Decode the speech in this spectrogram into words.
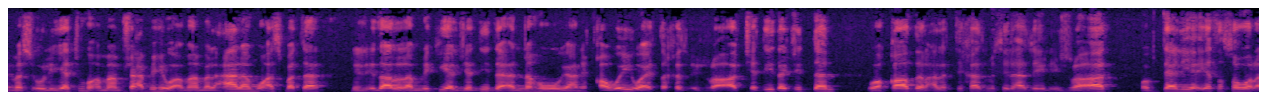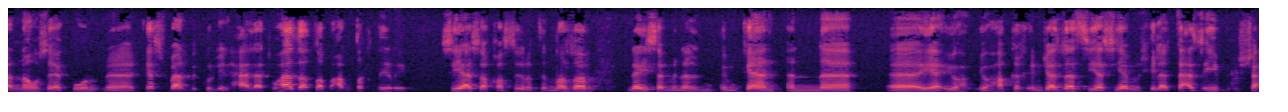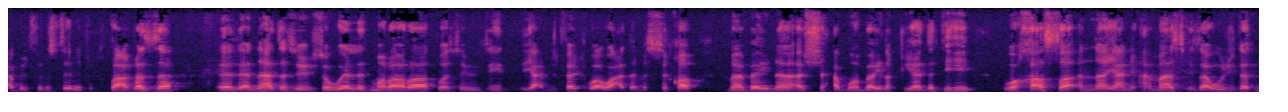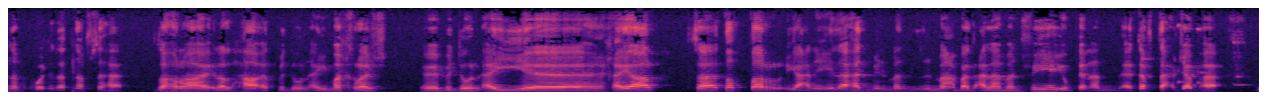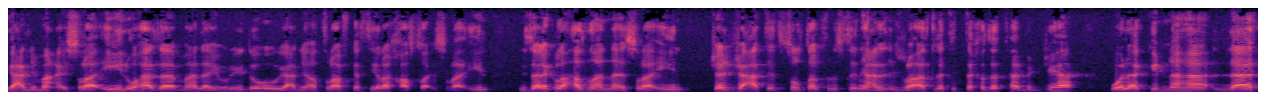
مسؤوليته أمام شعبه وأمام العالم وأثبت للإدارة الأمريكية الجديدة أنه يعني قوي ويتخذ إجراءات شديدة جدا وقادر على اتخاذ مثل هذه الإجراءات وبالتالي يتصور أنه سيكون كسبان بكل الحالات. وهذا طبعا تقديري سياسة قصيرة النظر ليس من الإمكان أن يحقق إنجازات سياسية من خلال تعذيب الشعب الفلسطيني في قطاع غزة لأن هذا سيولد مرارات وسيزيد يعني الفجوة وعدم الثقة ما بين الشعب وما بين قيادته. وخاصة أن يعني حماس إذا وجدت وجدت نفسها ظهرها إلى الحائط بدون أي مخرج بدون أي خيار ستضطر يعني إلى هدم المعبد على من فيه. يمكن أن تفتح جبهة يعني مع إسرائيل وهذا ما لا يريده يعني أطراف كثيرة خاصة إسرائيل. لذلك لاحظنا أن إسرائيل شجعت السلطة الفلسطينية على الإجراءات التي اتخذتها من جهة ولكنها لا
